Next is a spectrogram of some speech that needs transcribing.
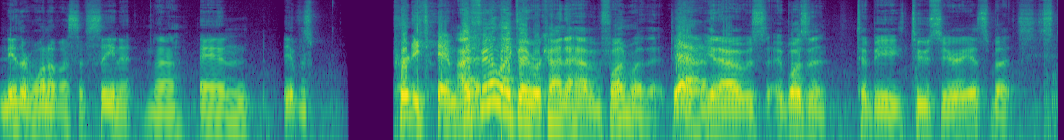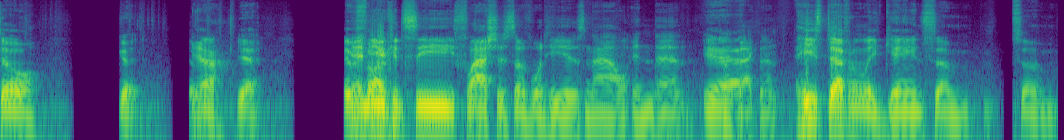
neither one of us have seen it, No. and it was pretty damn. Good. I feel like they were kind of having fun with it. Yeah. You know, it was it wasn't to be too serious, but still good. Yeah. Yeah. It was and fun. you could see flashes of what he is now and then. Yeah. like back then. he's definitely gained some some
